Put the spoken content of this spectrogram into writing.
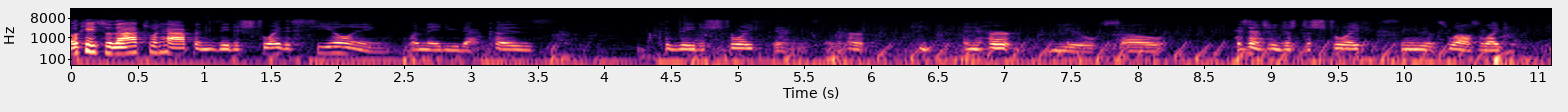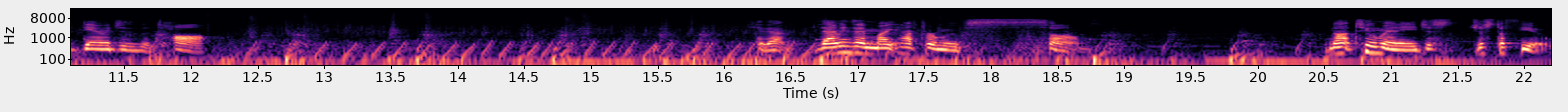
Okay, so that's what happens. They destroy the ceiling when they do that, cause, cause they destroy things and hurt and hurt you. So, essentially, just destroy things as well. So, like, damages the top. Okay, that that means I might have to remove some. Not too many, just just a few.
